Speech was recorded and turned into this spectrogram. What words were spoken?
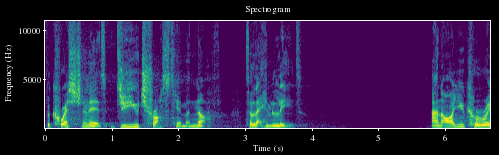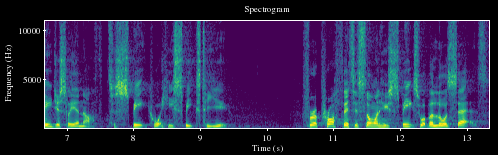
The question is do you trust Him enough to let Him lead? And are you courageously enough to speak what He speaks to you? For a prophet is someone who speaks what the Lord says.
